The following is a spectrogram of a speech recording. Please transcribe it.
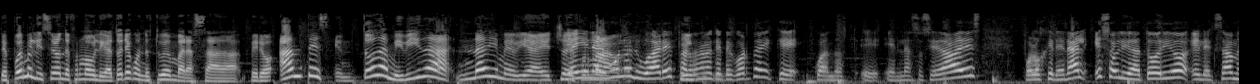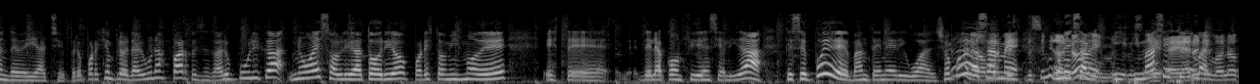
Después me lo hicieron de forma obligatoria cuando estuve embarazada, pero antes en toda mi vida nadie me había hecho y de hay en algunos lugares perdóname que te corte que cuando eh, en las sociedades por lo general es obligatorio el examen de VIH, pero por ejemplo en algunas partes en salud pública no es obligatorio por esto mismo de este de la confidencialidad, que se puede mantener igual. Yo puedo hacerme un examen y, y más si estoy anónimo, no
